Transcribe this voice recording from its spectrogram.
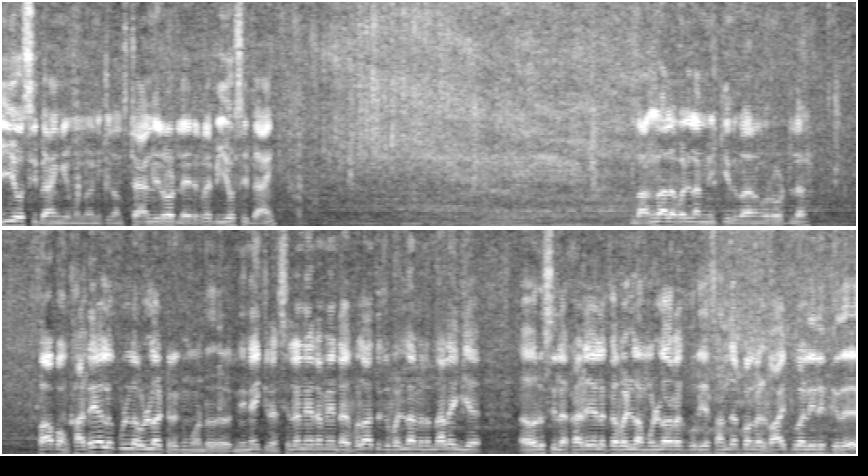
பிஓசி பேங்க் ஒன்று நிற்கிறோம் ஸ்டான்லி ரோட்டில் இருக்கிற பிஓசி பேங்க் இந்த அங்கால வெள்ளம் நிற்கிது பாருங்க ரோட்டில் பார்ப்போம் கடையாளுக்குள்ளே உள்ளாட்டு இருக்குமோன்று நினைக்கிறேன். சில நேரம் வேண்டாம் இவ்வளோத்துக்கு வெள்ளம் இருந்தாலும் இங்கே ஒரு சில கடைகளுக்கு வெள்ளம் உள்ளறக்கூடிய சந்தர்ப்பங்கள் வாய்ப்புகள் இருக்குது.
